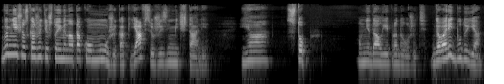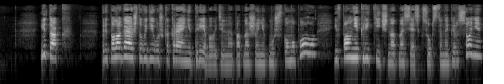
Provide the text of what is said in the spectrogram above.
Вы мне еще скажите, что именно о таком муже, как я, всю жизнь мечтали». «Я...» «Стоп!» Он не дал ей продолжить. «Говорить буду я. Итак, Предполагая, что вы девушка крайне требовательная по отношению к мужскому полу и вполне критично относясь к собственной персоне,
